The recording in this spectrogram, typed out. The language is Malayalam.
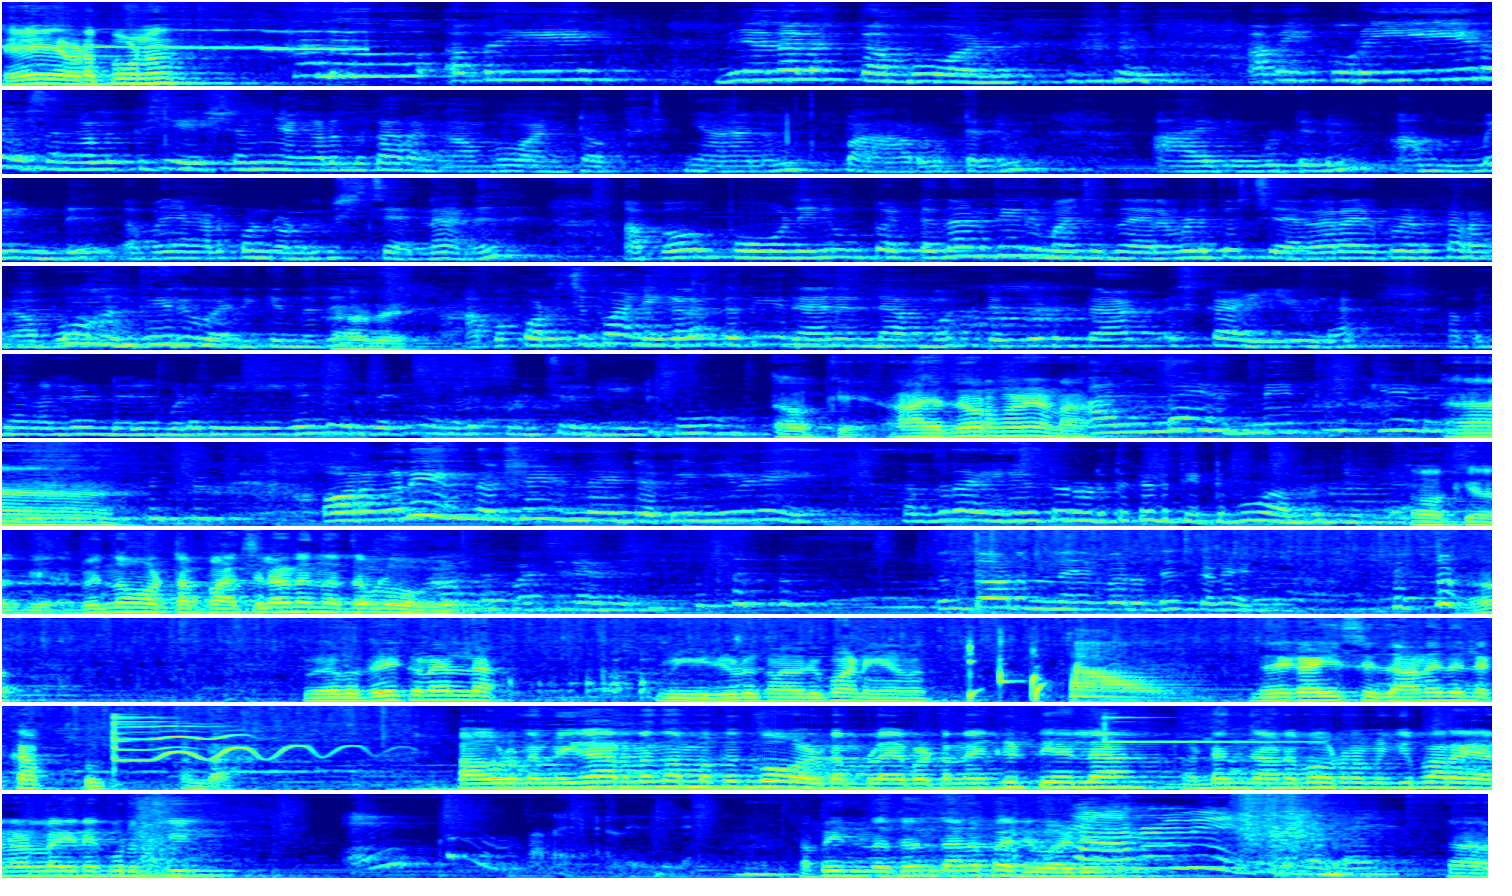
ഏ എവിടെ പോണ്? ഞാൻ അലക്കാൻ പോവാണ്. അപ്പൊ ഈ കുറേ ദിവസങ്ങൾക്ക് ശേഷം ഞങ്ങളിന്ന് കറങ്ങാൻ പോവാണ് കേട്ടോ ഞാനും പാറൂട്ടനും ആര്യൻകുട്ടനും അമ്മയുണ്ട്. അപ്പൊ ഞങ്ങൾ കൊണ്ടുപോകുന്നത് വിശ്വനാണ് അപ്പോൾ പോണിന് പെട്ടെന്നാണ് തീരുമാനിച്ചത്. നേരം വെളുത്ത് ഉച്ചയാറായപ്പോഴാണ് കറങ്ങാൻ പോകാൻ തീരുമാനിക്കുന്നത്. അപ്പോൾ അപ്പൊ കുറച്ച് പണികളൊക്കെ തീരാനുണ്ട് അമ്മ ഒറ്റയ്ക്ക് എടുത്താൽ കഴിയൂല. അപ്പൊ ഞങ്ങൾ രണ്ടുപേരും കൂടെ വേഗം തീർത്തിട്ട് ഞങ്ങൾ കുളിച്ച് റെഡിയായിട്ട് പോകും. അല്ല എഴുന്നേറ്റിരിക്കുകയാണ്. ഉറങ്ങണേയിരുന്നു പക്ഷെ എഴുന്നേറ്റ്. അപ്പൊ ഇനി നമുക്ക് ധൈര്യമായിട്ട് ഒരിടത്ത് എടുത്തിട്ട് പോകാൻ പറ്റില്ല. Okay okay. അപ്പൊ ഇന്ന് ഓട്ടപ്പാച്ചിലാണ് ഇന്നത്തെ ബ്ലോഗ് തുറന്നേ വെറുതെ വെറുതെ നിൽക്കണല്ല വീഡിയോ എടുക്കണ ഒരു പണിയാണ്. കൈസ് ഇതാണ് ഇതിന്റെ കപ്പ് എന്താ പൗർണമി കാരണം നമുക്ക് ഗോൾഡൻ പ്ലേ ബട്ടനെ കിട്ടിയല്ല. അതുകൊണ്ട് എന്താണ് പൗർണമിക്ക് പറയാനുള്ള അതിനെ കുറിച്ച് അപ്പൊ ഇന്നത്തെ എന്താണ് പരിപാടി? ആ.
